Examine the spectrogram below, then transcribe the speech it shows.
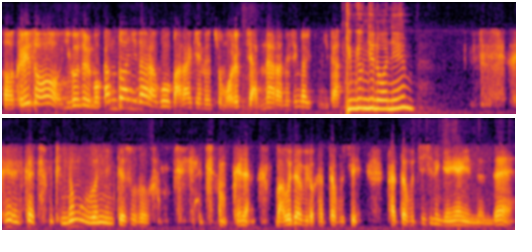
어, 그래서 이것을 뭐 깜도 아니다라고 말하기에는 좀 어렵지 않나라는 생각이 듭니다. 김경진 의원님? 그러니까 참 김동국 의원님께서도 참 그냥 마구잡이로 갖다 붙이 갖다 붙이시는 경향이 있는데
